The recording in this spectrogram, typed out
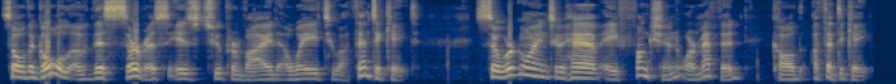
So the goal of this service is to provide a way to authenticate. So we're going to have a function or method called authenticate,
